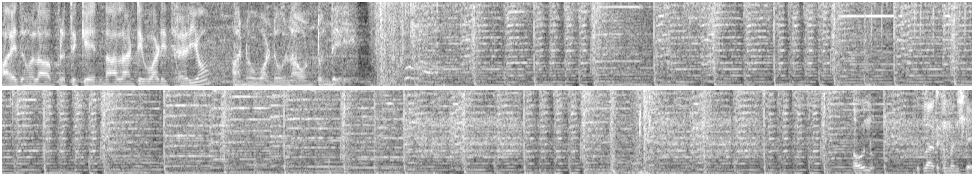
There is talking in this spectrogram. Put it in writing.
ఆయుధంలా బ్రతికే నాలాంటి వాడి ధైర్యం అణువణువులా ఉంటుంది. అవును ఇట్లాంటి మనిషే.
